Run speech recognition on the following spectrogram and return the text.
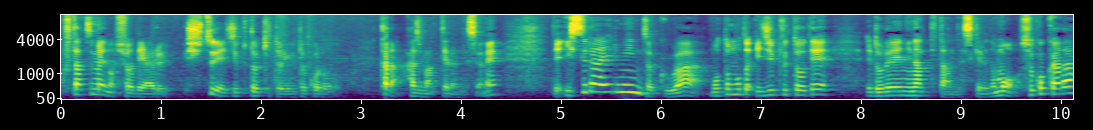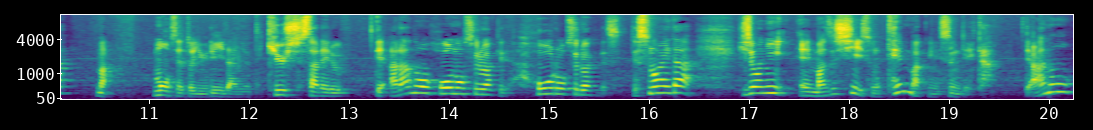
2つ目の書である出エジプト記というところから始まってるんですよね。でイスラエル民族はもともとエジプトで奴隷になってたんですけれどもそこから、まあ、モーセというリーダーによって救出される。で荒野を放浪するわけで放浪するわけです。でその間非常に貧しいその天幕に住んでいた。であの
